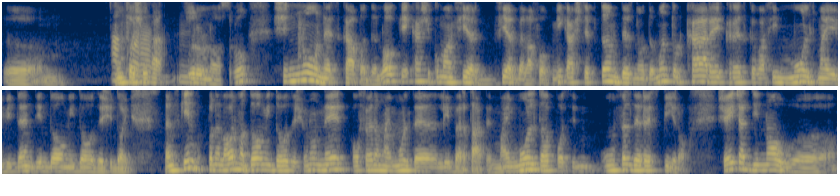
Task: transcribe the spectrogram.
uh, înfășurat în jurul mm. nostru și nu ne scapă deloc. E ca și cum am fier, fierbe la foc mic. Așteptăm deznodământul care cred că va fi mult mai evident din 2022. În schimb, până la urmă, 2021 ne oferă mai multe libertate, mai multă, un fel de respiro. Și aici, din nou, uh,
